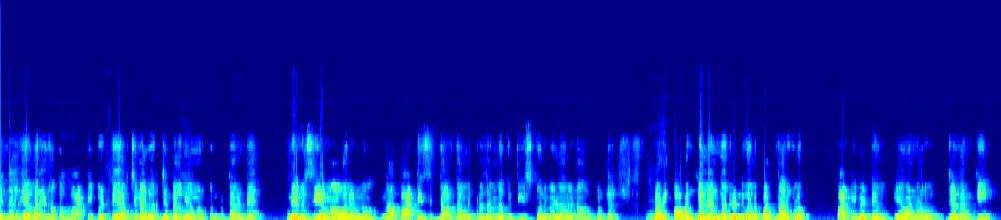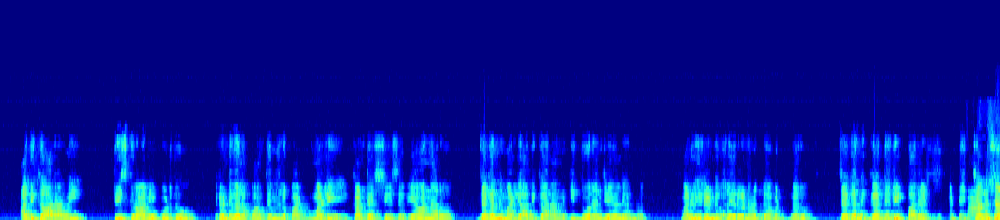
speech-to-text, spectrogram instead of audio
జనరల్గా ఎవరైనా ఒక పార్టీ పెడితే అర్చన గారు జనరల్గా ఏమనుకుంటుంటారంటే నేను సీఎం అవ్వాలనో నా పార్టీ సిద్ధాంతాలను ప్రజల్లోకి తీసుకొని వెళ్ళాలనో అనుకుంటారు. కానీ పవన్ కళ్యాణ్ గారు రెండు వేల పద్నాలుగులో పార్టీ పెట్టారు. ఏమన్నారు? జగన్కి అధికారాన్ని తీసుకురానియకూడదు. రెండు వేల పంతొమ్మిదిలో మళ్ళీ కంటెస్ట్ చేశారు. ఏమన్నారు? జగన్ని మళ్ళీ అధికారానికి దూరం చేయాలి అన్నారు. మళ్ళీ రెండు వేల ఇరవై నాలుగులో ఏమంటున్నారు? జగన్ని గద్దె దింపాలి అంటారు అంటే జనసేన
